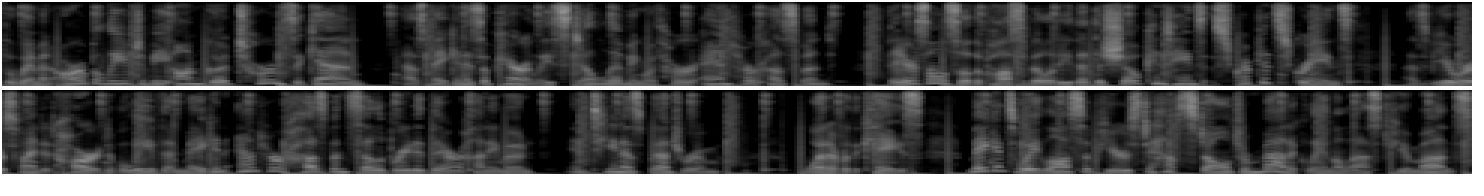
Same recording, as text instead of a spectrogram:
the women are believed to be on good terms again, as Meghan is apparently still living with her and her husband. There's also the possibility that the show contains scripted screens, as viewers find it hard to believe that Meghan and her husband celebrated their honeymoon in Tina's bedroom. Whatever the case, Meghan's weight loss appears to have stalled dramatically in the last few months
